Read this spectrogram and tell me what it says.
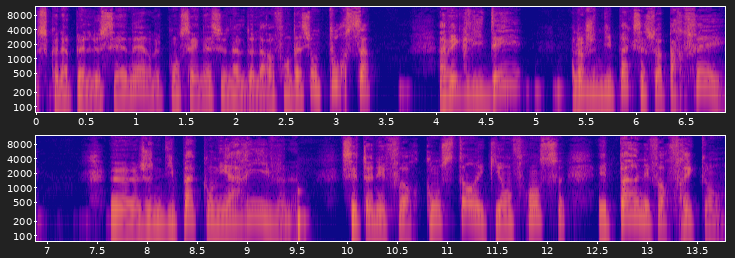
ce qu'on appelle le CNR, le Conseil national de la refondation, pour ça, avec l'idée. Alors je ne dis pas que ça soit parfait, euh, je ne dis pas qu'on y arrive. C'est un effort constant et qui en France est pas un effort fréquent.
